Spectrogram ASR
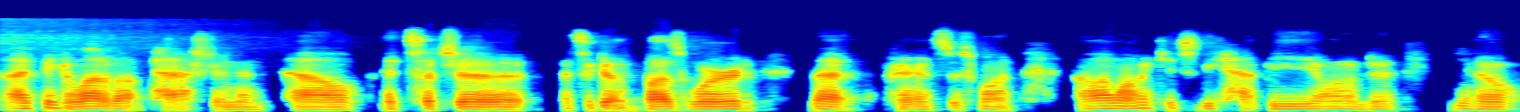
I think a lot about passion and how it's such a it's like a buzzword that parents just want. Oh, I want my kids to be happy. I want them to, you know,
